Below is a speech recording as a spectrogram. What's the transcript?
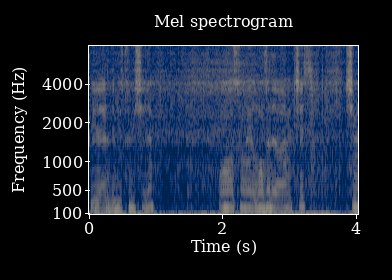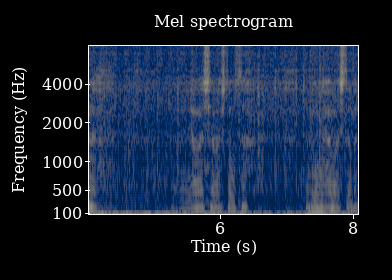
Şu ileride bir su içelim. Ondan sonra yolumuza devam edeceğiz. Şimdi e, yavaş yavaş da olsa yorulmaya başladık.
